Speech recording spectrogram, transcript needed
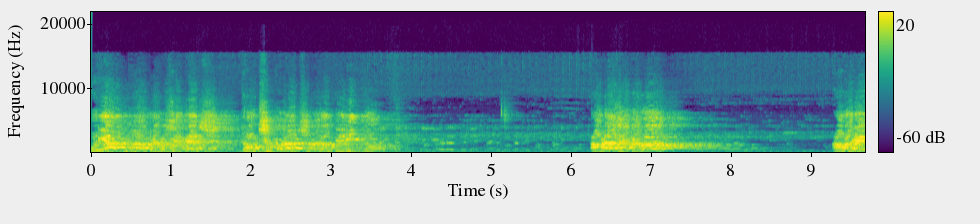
উনি আজ ভারতে বসে দেশ ধ্বংস করার ষড়যন্ত্রে লিপ্ত। আমরা আশা করব আমাদের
